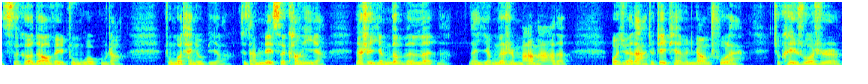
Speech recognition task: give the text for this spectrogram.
此刻都要为中国鼓掌。中国太牛逼了！就咱们这次抗疫啊，那是赢得稳稳的，那赢的是麻麻的。我觉得啊，就这篇文章出来，就可以说是，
